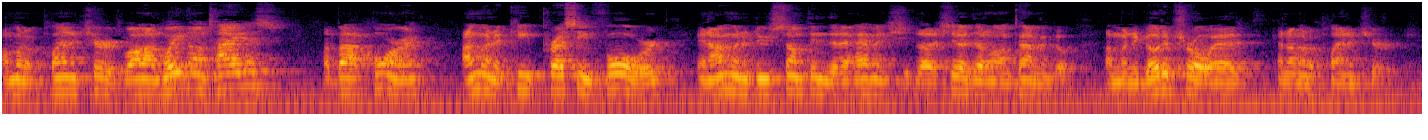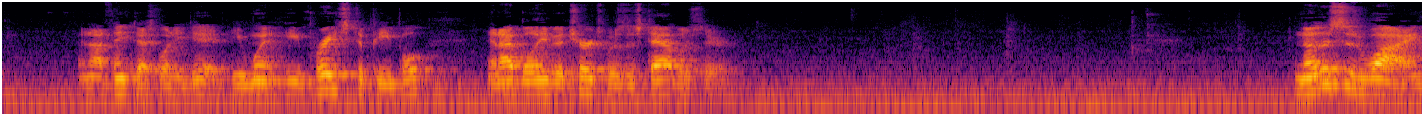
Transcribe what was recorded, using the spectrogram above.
I'm going to plant a church. While I'm waiting on Titus about Corinth, I'm going to keep pressing forward and I'm going to do something that I haven't that I should have done a long time ago. I'm going to go to Troas and I'm going to plant a church. And I think that's what he did. He went he preached to people and I believe a church was established there. Now this is why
